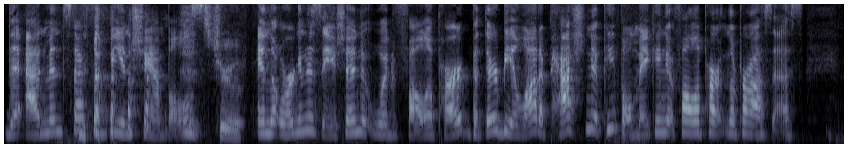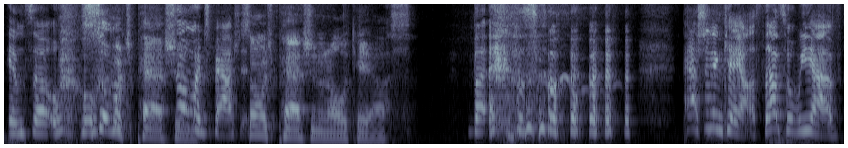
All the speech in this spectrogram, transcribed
The admin stuff would be in shambles It's true. and the organization would fall apart, but there'd be a lot of passionate people making it fall apart in the process. And so, So much passion. so much passion. So much passion in all the chaos. but so, passion and chaos that's what we have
